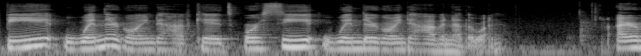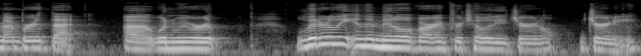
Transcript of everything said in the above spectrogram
B, when they're going to have kids, or C, when they're going to have another one. I remember that uh, when we were literally in the middle of our infertility journal, journey,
